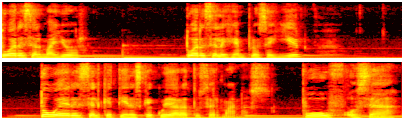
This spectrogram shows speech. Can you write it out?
tú eres el mayor, tú eres el ejemplo a seguir, tú eres el que tienes que cuidar a tus hermanos. Puf, o sea,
